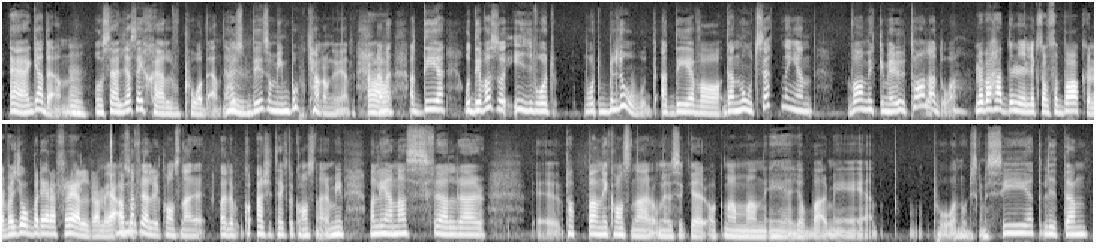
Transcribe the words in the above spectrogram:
äga den och sälja sig själv på den. Har, ju- Det är som min bok handlar om nu egentligen. Ja. Men att det, och det var så i vårt, vårt blod att det var, den motsättningen var mycket mer uttalad då. Men vad hade ni liksom för bakgrund? Vad jobbade era föräldrar med? Alltså, Mina föräldrar är konstnärer, eller arkitekt och konstnärer. Min, Malenas föräldrar, eh, pappan är konstnär och musiker och mamman är, jobbar med på Nordiska museet, liten.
